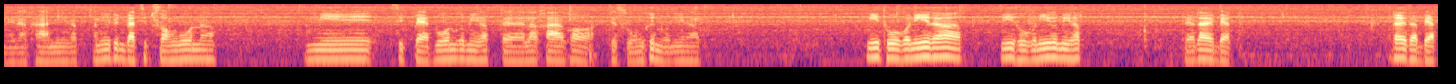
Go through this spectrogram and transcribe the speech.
ในราคานี้ครับ อันนี้เป็นแบต 12 โวลต์นะครับ มี 18 โวลต์ก็มีครับ แต่ราคาก็จะสูงขึ้นกว่านี้นะครับ มีถูกกว่านี้ถ้ามีถูกกว่านี้ก็มีครับ แต่ได้แบต ได้แต่แบต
